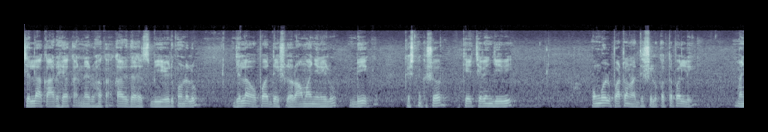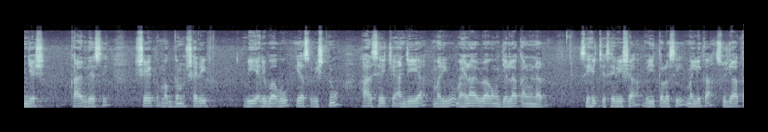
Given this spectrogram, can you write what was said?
జిల్లా కార్యక నిర్వాహక కార్యదర్శి బి ఏడుకొండలు జిల్లా ఉపాధ్యక్షులు రామాంజనేయులు బి కృష్ణకిషోర్ కె చిరంజీవి ఒంగోలు పట్టణ అధ్యక్షులు కొత్తపల్లి మంజేష్ కార్యదర్శి Sheikh Magdum Sharif V Haribabu S Vishnu RCH Anjaiah మరియు మహిళా విభాగం జిల్లా convener CH Sireesha V Tulasi Mallika Sujatha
